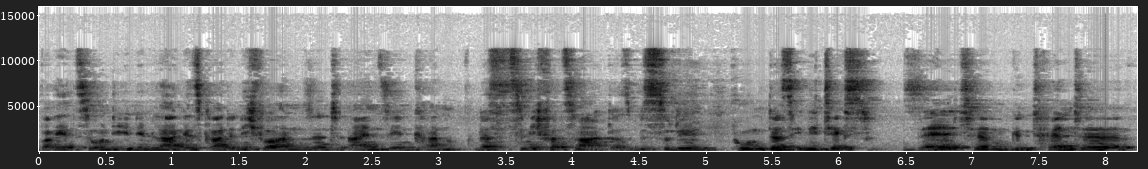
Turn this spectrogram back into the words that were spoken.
Variationen, die in dem Laden jetzt gerade nicht vorhanden sind, einsehen kann. Das ist ziemlich verzahnt. Also bis zu dem Punkt, dass Inditex selten getrennte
